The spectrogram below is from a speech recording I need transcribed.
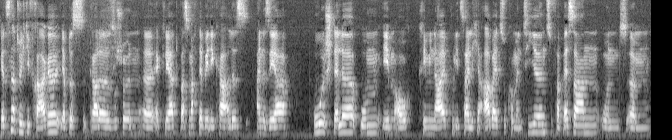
Jetzt ist natürlich die Frage, ihr habt das gerade so schön äh, erklärt, was macht der BDK alles? Eine sehr hohe Stelle, um eben auch kriminalpolizeiliche Arbeit zu kommentieren, zu verbessern und ähm,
